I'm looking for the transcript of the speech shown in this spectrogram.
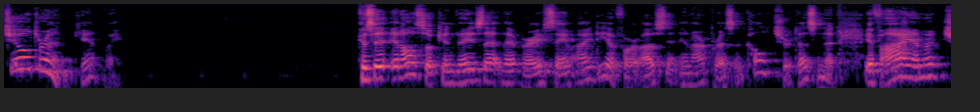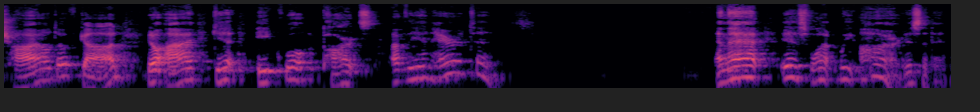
children, can't we? Because it, it also conveys that, that very same idea for us in, in our present culture, doesn't it? If I am a child of God, you know, I get equal parts of the inheritance. And that is what we are, isn't it?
